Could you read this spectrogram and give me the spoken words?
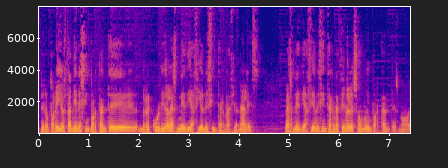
Pero por ellos también es importante recurrir a las mediaciones internacionales. Las mediaciones internacionales son muy importantes, ¿no?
